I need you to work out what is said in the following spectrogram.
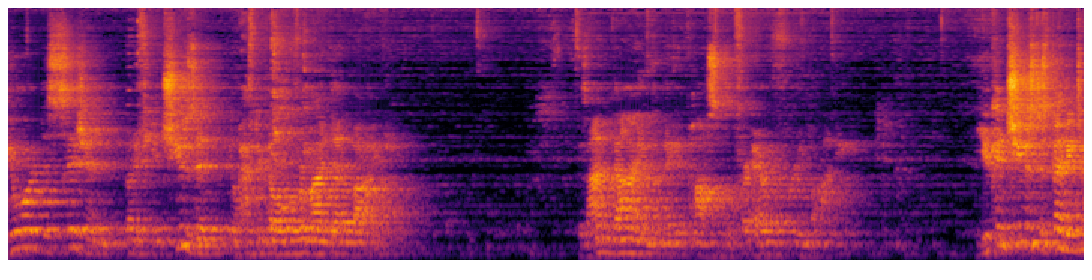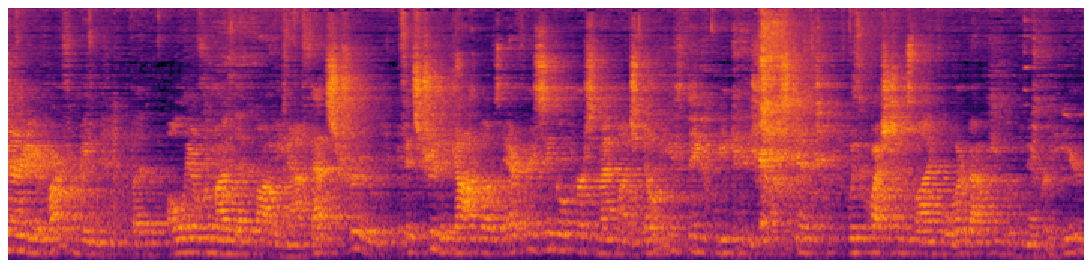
your decision. But if you choose it, you'll have to go over my dead body. Because I'm dying to make it possible for everybody. You can choose to spend eternity apart from me, but only over my dead body. Now, if that's true, if it's true that God loves every single person that much, don't you think we can trust Him with questions like, well, what about people who never hear?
